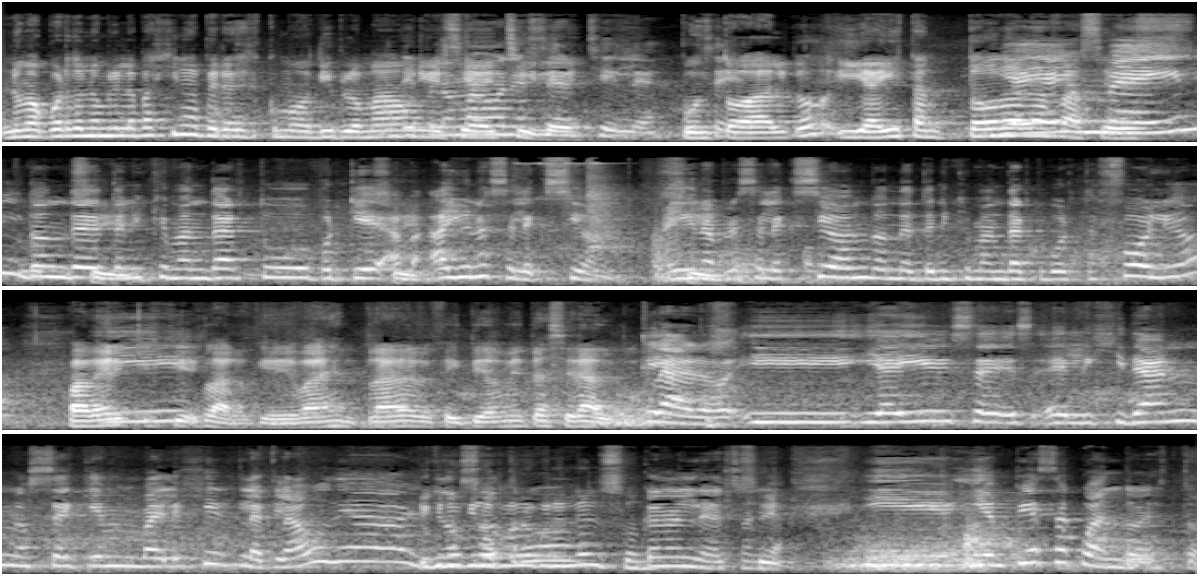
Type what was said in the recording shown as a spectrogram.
no me acuerdo el nombre de la página pero es como Diplomado, Diplomado Universidad, de Chile, Universidad de Chile, punto sí. algo y ahí están Y todas ahí las hay bases un mail donde Sí. tenéis que mandar tu, porque Sí. hay una selección, hay una preselección donde tenéis que mandar tu portafolio. para ver y- que, que, claro que vas a entrar efectivamente a hacer algo Claro, y, y ahí se elegirán, no sé quién va a elegir, la Claudia. Yo creo que nosotros, hablo con el Nelson. Con el Nelson, Sí. ya. Y, y empieza cuándo esto?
